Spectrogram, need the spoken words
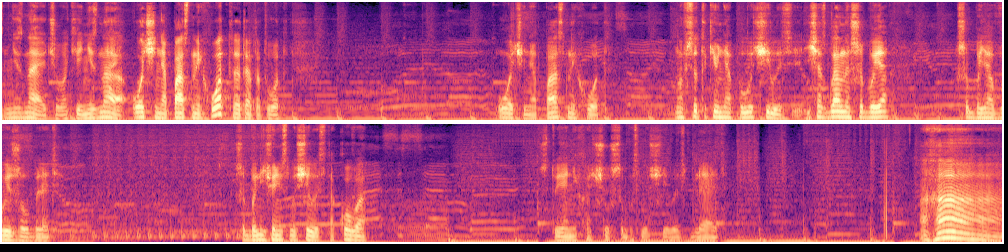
Не знаю, чуваки, не знаю. Очень опасный ход, вот этот вот. Очень опасный ход. Но все-таки у меня получилось. И сейчас главное, чтобы я чтобы я выжил, блядь. Чтобы ничего не случилось такого, что я не хочу, чтобы случилось, блядь. Ага.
